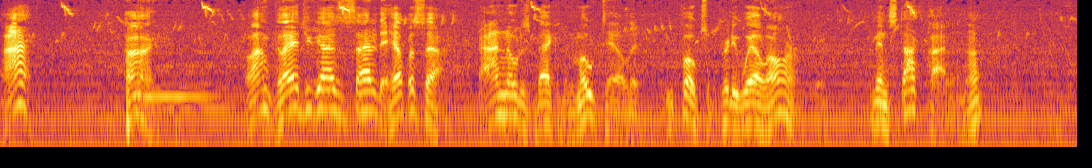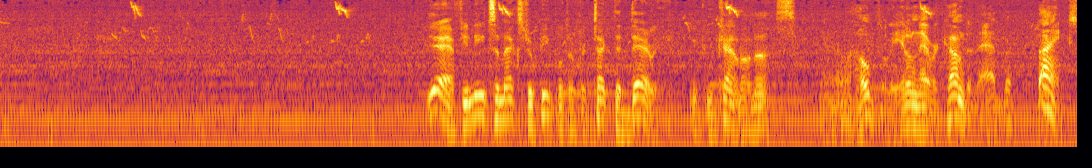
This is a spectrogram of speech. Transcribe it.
Hi. Hi. Well, I'm glad you guys decided to help us out. I noticed back at the motel that you folks are pretty well armed. You've been stockpiling, huh? Yeah, if you need some extra people to protect the dairy, you can count on us. Well, hopefully it'll never come to that, but thanks.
